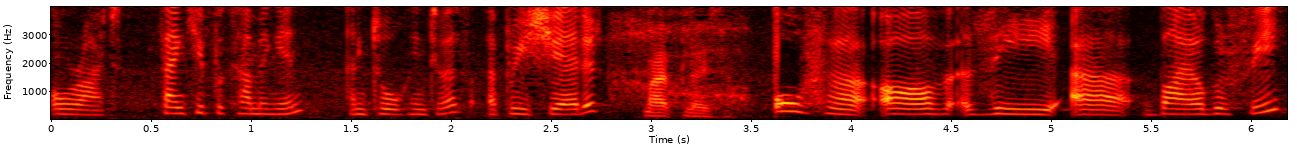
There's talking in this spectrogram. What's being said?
All right. Thank you for coming in and talking to us. Appreciate it. My pleasure. Author of the uh, biography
